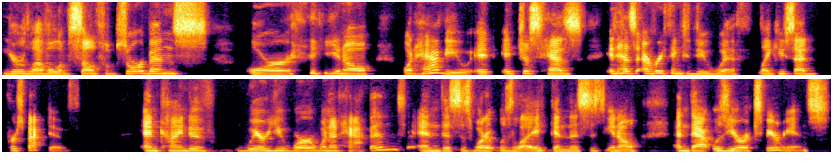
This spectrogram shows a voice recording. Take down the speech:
your level of self-absorbance or you know what have you. It it just has it has everything to do with like you said perspective and kind of where you were when it happened and this is what it was like and this is you know and that was your experience.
